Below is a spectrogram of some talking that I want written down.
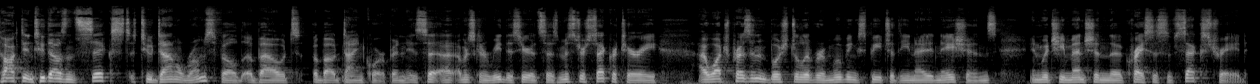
talked in 2006 to Donald Rumsfeld about about DynCorp, and his. Uh, I'm just going to read this here. It says, "Mr. Secretary, I watched President Bush deliver a moving speech at the United Nations in which he mentioned the crisis of sex trade."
